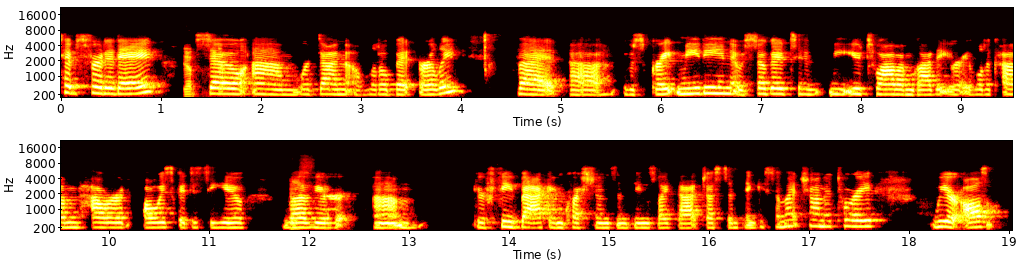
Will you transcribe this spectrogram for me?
tips for today. Yep. So um, we're done a little bit early, but uh, it was great meeting. It was so good to meet you, Tuab. I'm glad that you were able to come. Howard, always good to see you. Love yes. your um, your feedback and questions and things like that. Justin, thank you so much. Shauna Tori, we are all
